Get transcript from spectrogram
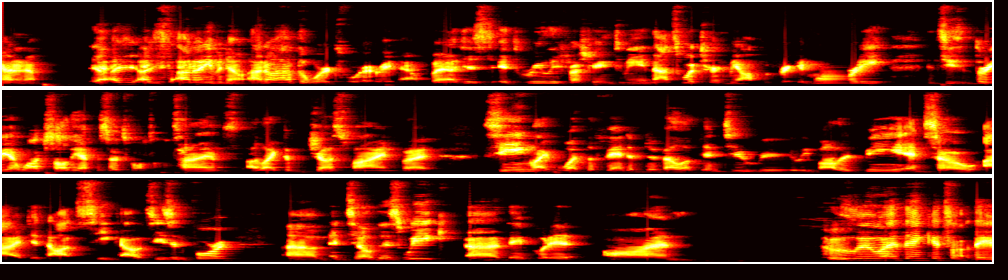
I don't know. I, I just I don't even know. I don't have the words for it right now. But I just it's really frustrating to me, and that's what turned me off of Rick and Morty in season three. I watched all the episodes multiple times. I liked them just fine, but seeing like what the fandom developed into really bothered me, and so I did not seek out season four um, until this week. Uh, they put it on Hulu, I think it's on, they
